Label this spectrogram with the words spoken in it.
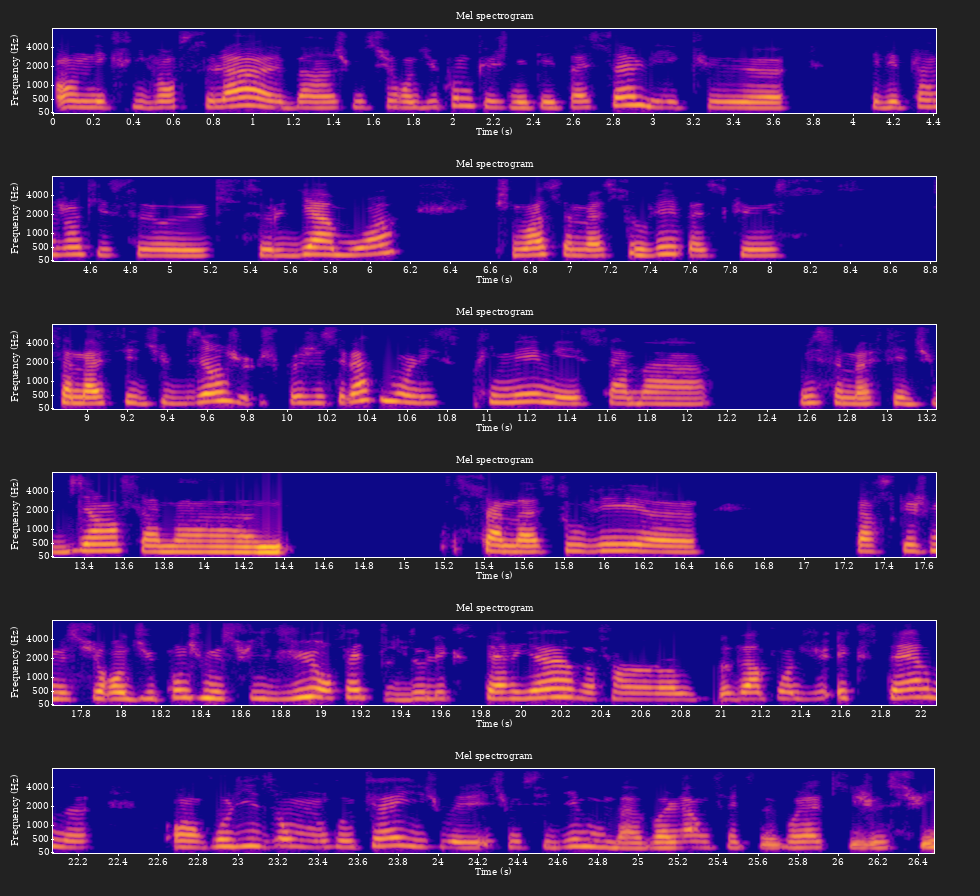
en écrivant cela, ben, je me suis rendu compte que je n'étais pas seule et qu'il il y avait plein de gens qui se, qui se liaient à moi. Puis moi, ça m'a sauvée parce que ça m'a fait du bien. Je, je, je sais pas comment l'exprimer, mais ça m'a, oui, ça m'a fait du bien. Ça m'a, ça m'a sauvé euh, parce que je me suis rendu compte, je me suis vue en fait de l'extérieur, enfin d'un point de vue externe, en relisant mon recueil. Je me, je me suis dit bon bah voilà en fait voilà qui je suis,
